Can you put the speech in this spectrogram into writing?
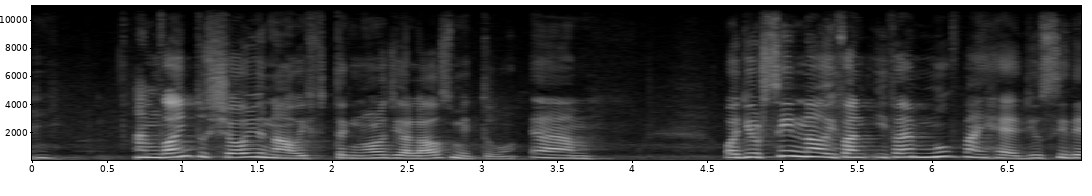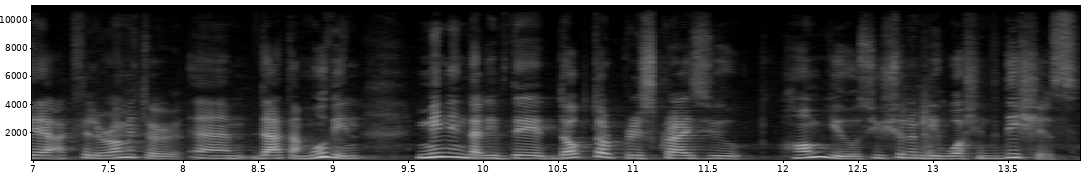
I'm going to show you now, if technology allows me to. Um, what you're seeing now, if, i if I move my head, you see the accelerometer um, data moving, meaning that if the doctor prescribes you home use, you shouldn't be washing the dishes.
